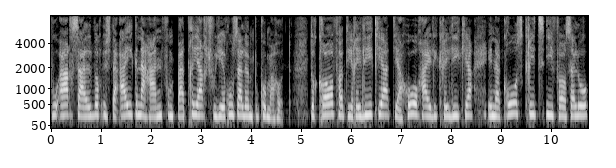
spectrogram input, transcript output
wo er selber aus der eigenen Hand vom Patriarch von Jerusalem bekommen hat. Der Graf hat die Reliquie, die hochheilige Reliquie, in ein großes Kreuz einfassen lassen,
